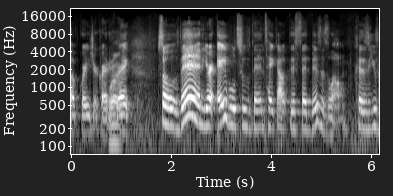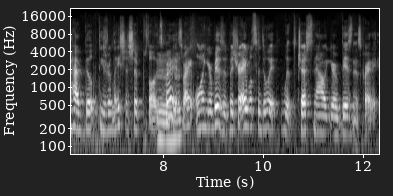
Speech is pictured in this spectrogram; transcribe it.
upgrade your credit, Right. right? So then you're able to then take out this said business loan because you have built these relationships with all these Mhm. credits, right, on your business. But you're able to do it with just now your business credit.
